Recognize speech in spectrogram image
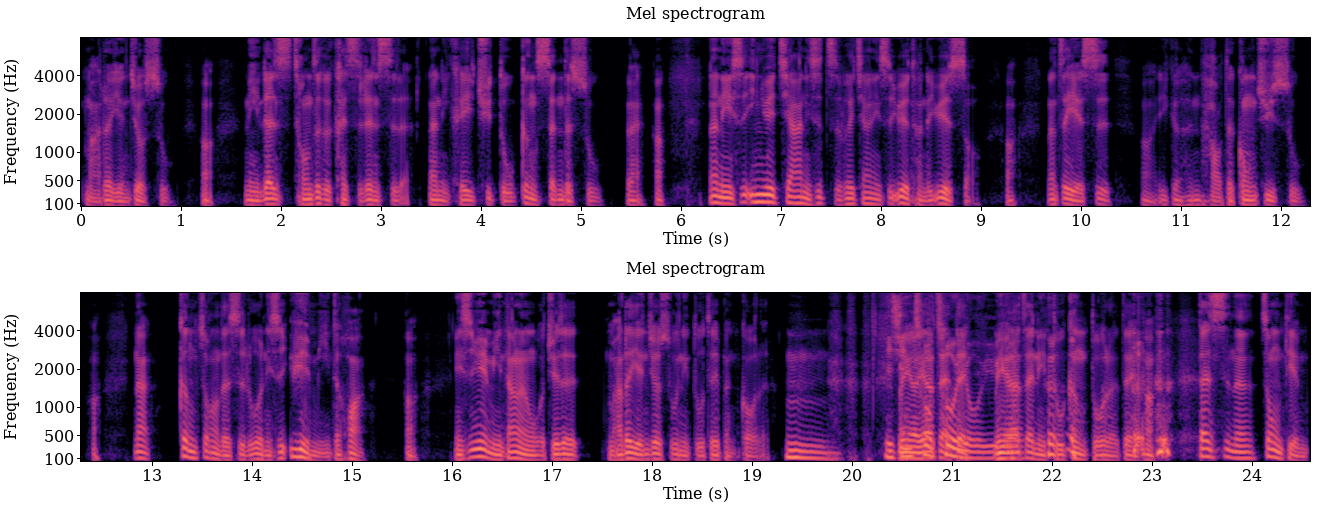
马勒研究书啊。你认识从这个开始认识了，那你可以去读更深的书，对吧啊。那你是音乐家，你是指挥家，你是乐团的乐手啊，那这也是啊一个很好的工具书啊。那更重要的是，如果你是乐迷的话啊，你是乐迷，当然我觉得马勒研究书你读这本够了。嗯，已没经绰有要再对绰有余了，没有要在你读更多了，对哈。但是呢，重点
